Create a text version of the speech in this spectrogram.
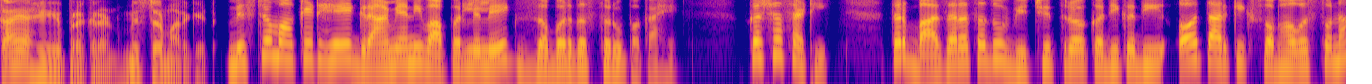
काय आहे हे प्रकरण मिस्टर मार्केट? मिस्टर मार्केट हे ग्रॅम यांनी वापरलेले एक जबरदस्त रूपक आहे. कशासाठी? तर बाजाराचा जो विचित्र कधीकधी अतार्किक स्वभाव असतो ना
